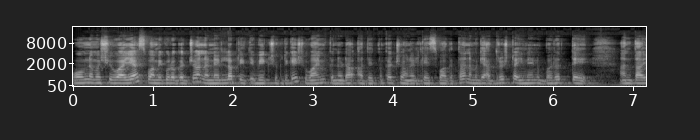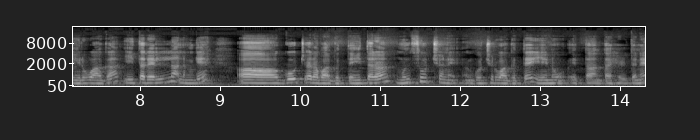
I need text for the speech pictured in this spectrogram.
ಓಂ ನಮ ಶಿವಾಯ. ಸ್ವಾಮಿ ಗುರುಗಜ್ಜ, ನನ್ನೆಲ್ಲ ಪ್ರೀತಿ ವೀಕ್ಷಕರಿಗೆ ಶಿವಾಯಂ ಕನ್ನಡ ಆಧ್ಯಾತ್ಮಿಕ ಚಾನಲ್ಗೆ ಸ್ವಾಗತ. ನಮಗೆ ಅದೃಷ್ಟ ಇನ್ನೇನು ಬರುತ್ತೆ ಅಂತ ಇರುವಾಗ ಈ ಥರ ಎಲ್ಲ ನಮಗೆ ಗೋಚರವಾಗುತ್ತೆ. ಈ ಥರ ಮುನ್ಸೂಚನೆ ಗೋಚರವಾಗುತ್ತೆ. ಏನು ಎತ್ತ ಅಂತ ಹೇಳ್ತೇನೆ.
